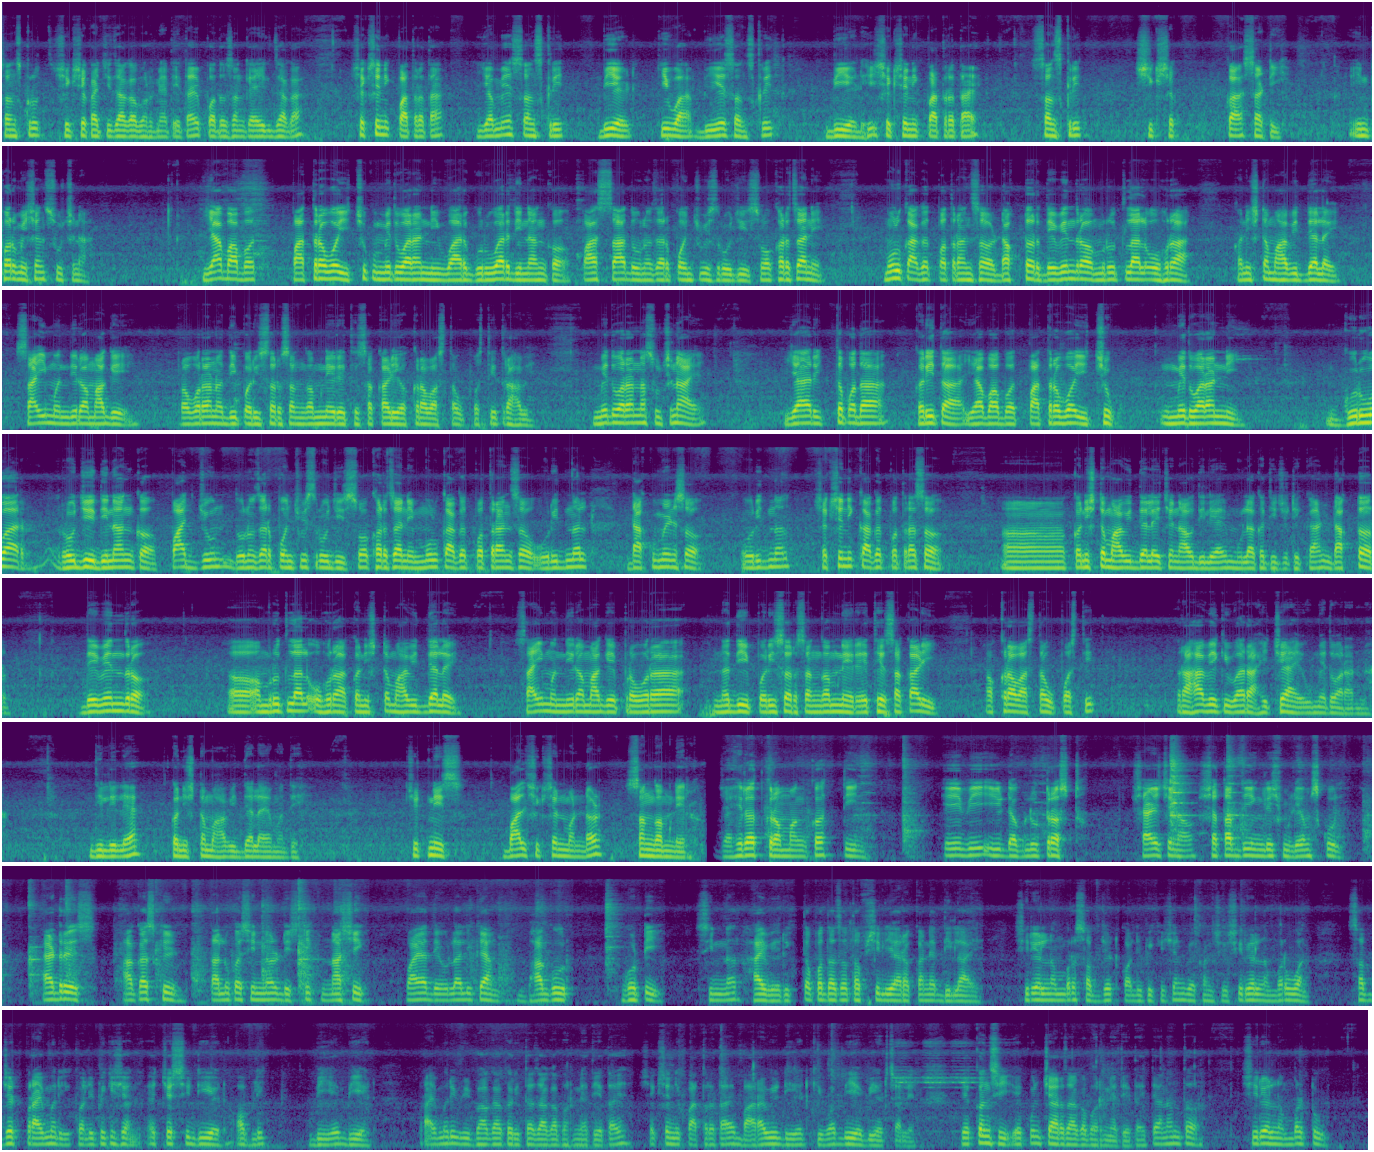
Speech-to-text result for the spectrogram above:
संस्कृत शिक्षकाची जागा भरण्यात येत आहे. पदसंख्या एक जागा. शैक्षणिक पात्रता M A Sanskrit B Ed किंवा बी ए संस्कृत बी एड ही शैक्षणिक पात्रता आहे. संस्कृत शिक्षकासाठी. इन्फॉर्मेशन सूचना. याबाबत पात्र व इच्छुक उमेदवारांनी वार गुरुवार दिनांक पाच सहा दोन हजार पंचवीस रोजी स्वखर्चाने मूळ कागदपत्रांसह डॉक्टर देवेंद्र अमृतलाल ओहरा कनिष्ठ महाविद्यालय साई मंदिरामागे प्रवरा नदी परिसर संगमनेर येथे सकाळी अकरा वाजता उपस्थित राहावे. उमेदवारांना सूचना आहे या रिक्तपदाकरिता याबाबत पात्र व इच्छुक उमेदवारांनी गुरुवार रोजी दिनांक पाच जून दोन हजार पंचवीस रोजी स्वखर्चाने मूळ कागदपत्रांसह ओरिजिनल डॉक्युमेंटसह ओरिजिनल शैक्षणिक कागदपत्रासह कनिष्ठ महाविद्यालयाचे नाव दिले आहे. मुलाखतीचे ठिकाण डॉक्टर देवेंद्र अमृतलाल ओहरा कनिष्ठ महाविद्यालय साई मंदिरामागे प्रवरा नदी परिसर संगमनेर येथे सकाळी अकरा वाजता उपस्थित राहावे किंवा राहायचे आहे उमेदवारांना दिलेल्या कनिष्ठ महाविद्यालयामध्ये. चिटणीस बाल शिक्षण मंडळ संगमनेर. जाहिरात क्रमांक तीन A V E W trust शाळेचे नाव Shatabdi English medium school. Address Agaskhind taluka Sinnar district Nashik via Deolali camp Bhagur Ghoti Sinnar highway. रिक्त पदाचा तपशील या रकान्यात दिला आहे. Serial number subject qualification vacancy. Serial number one subject primary qualification H S C D Ed oblique B A B Ed. Primary विभागाकरिता जागा भरण्यात येत आहे. शैक्षणिक पात्रता आहे. बारावी डी एड किंवा बी ए बी एड चालेल. वेकन्सी एकूण चार जागा भरण्यात येत आहे. त्यानंतर serial number two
